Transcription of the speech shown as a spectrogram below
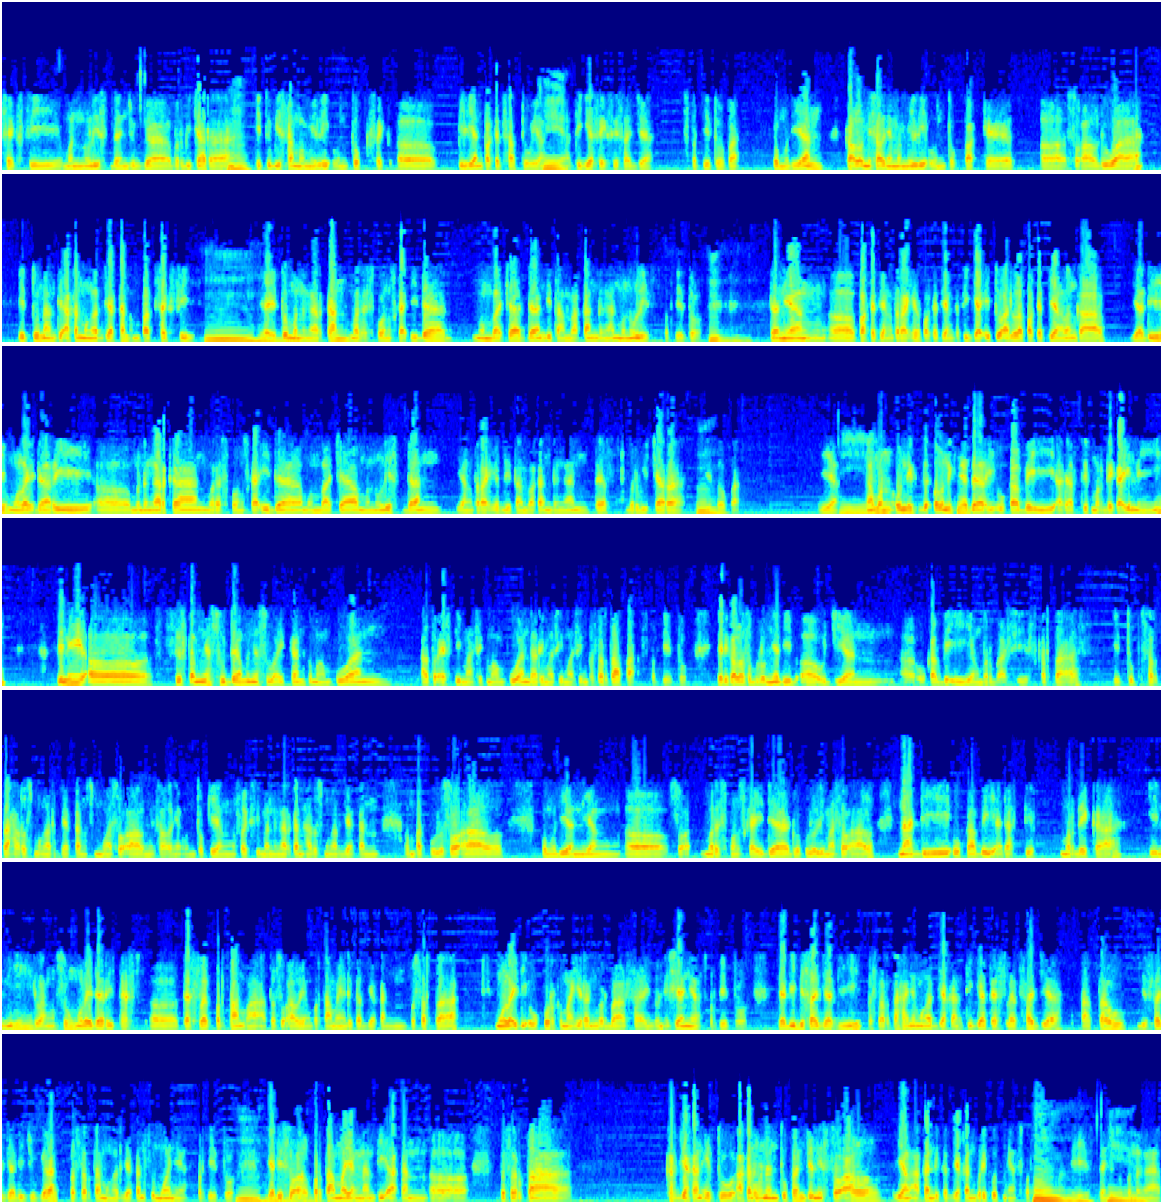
seksi menulis dan juga berbicara, hmm. itu bisa memilih untuk sek, uh, pilihan paket satu yang iya. tiga seksi saja seperti itu Pak. Kemudian kalau misalnya memilih untuk paket uh, soal dua itu nanti akan mengerjakan empat seksi, hmm. yaitu mendengarkan, merespons kaidah, membaca dan ditambahkan dengan menulis seperti itu. Hmm. Dan yang uh, paket yang terakhir, paket yang ketiga itu adalah paket yang lengkap. Jadi mulai dari uh, mendengarkan, merespons kaidah, membaca, menulis dan yang terakhir ditambahkan dengan tes berbicara, hmm. gitu Pak. Iya. iya. Namun unik uniknya dari UKBI Adaptif Merdeka ini, ini uh, sistemnya sudah menyesuaikan kemampuan atau estimasi kemampuan dari masing-masing peserta Pak seperti itu. Jadi kalau sebelumnya di uh, ujian uh, UKBI yang berbasis kertas itu peserta harus mengerjakan semua soal misalnya untuk yang seksi mendengarkan harus mengerjakan 40 soal kemudian yang uh, soal, merespons kaidah 25 soal. Nah di UKBI Adaptif Merdeka ini langsung mulai dari tes uh, tes lab pertama atau soal yang pertama yang dikerjakan peserta mulai diukur kemahiran berbahasa Indonesianya seperti itu. Jadi bisa jadi peserta hanya mengerjakan tiga tes lab saja atau bisa jadi juga peserta mengerjakan semuanya seperti itu. Hmm. Jadi soal pertama yang nanti akan uh, peserta kerjakan itu akan menentukan jenis soal yang akan dikerjakan berikutnya seperti hmm. itu dan yeah. pendengar.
